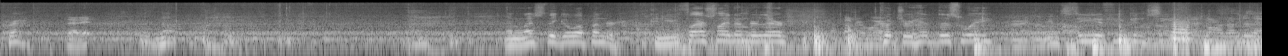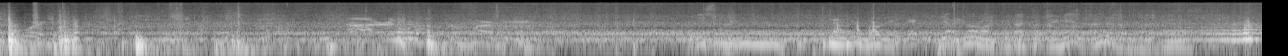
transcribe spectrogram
crap. Is that it? No. Unless they go up under. Can you flashlight under there? Under where? Put your head this way All right, let me. and see if you can see it going under that board. There isn't one so far. This way. No, you're boarding. Yep. No, but I put my hand under the board.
